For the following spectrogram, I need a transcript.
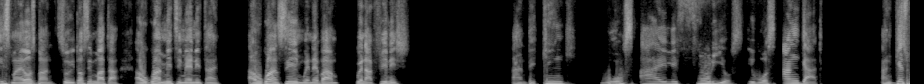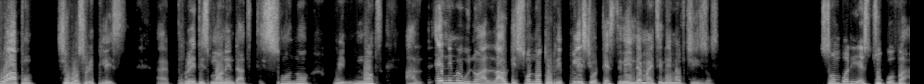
he's my husband. So it doesn't matter. I will go and meet him anytime. I will go and see him whenever I'm when I finish. And the king was highly furious. He was angered. And guess what happened? She was replaced. I pray this morning that dishonor will not, enemy will not allow dishonor to replace your destiny in the mighty name of Jesus. Somebody has took over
